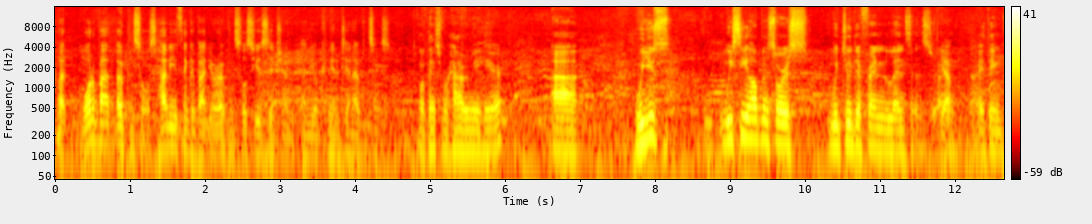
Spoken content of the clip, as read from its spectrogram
but what about open source? How do you think about your open source usage and, and your community in open source? Well, thanks for having me here. Uh, we use, we see open source with two different lenses, right? Yeah. I think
